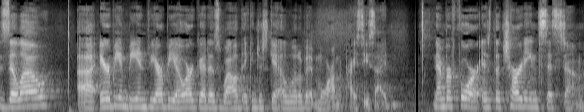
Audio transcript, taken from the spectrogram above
Zillow, uh, Airbnb, and VRBO are good as well. They can just get a little bit more on the pricey side. Number four is the charting system.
